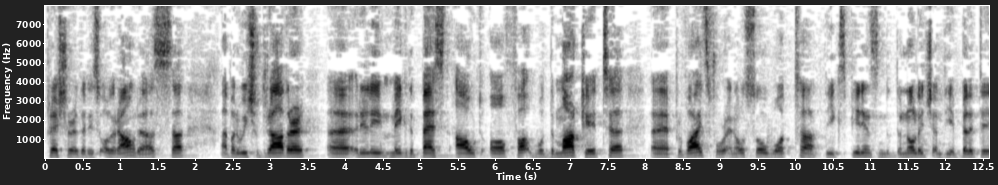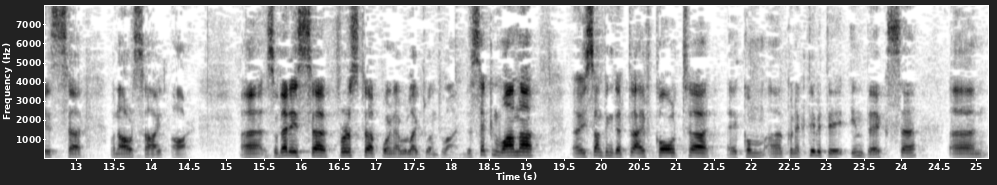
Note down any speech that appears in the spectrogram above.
pressure that is all around us, but we should rather really make the best out of what the market uh, provides for and also what uh, the experience and the knowledge and the abilities uh, on our side are. Uh, so that is the uh, first uh, point I would like to underline. The second one is something that I've called a connectivity index. Um,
